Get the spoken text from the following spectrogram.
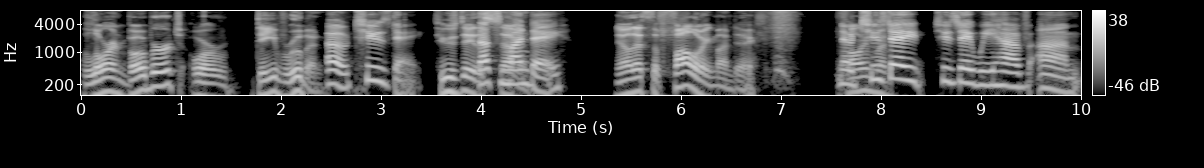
Lauren Boebert or Dave Rubin. Oh, Tuesday. Tuesday. The That's 7th. Monday. No, that's the following Monday. No, Following Tuesday. Tuesday we have. Um,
